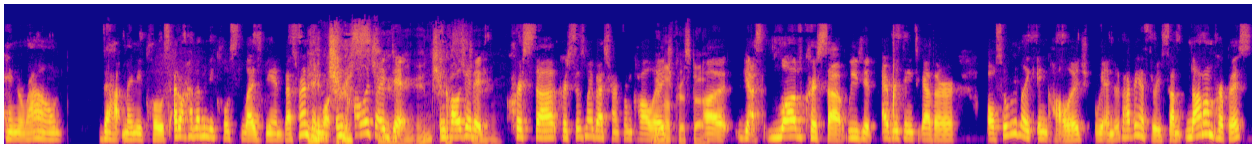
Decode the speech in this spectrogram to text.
hang around that many close. I don't have that many close lesbian best friends anymore. In college, I did. In college, I did. Krista. Krista's my best friend from We college. love Krista. Uh, yes, love Krista. We did everything together. Also, we like in college, we ended up having a threesome, not on purpose.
